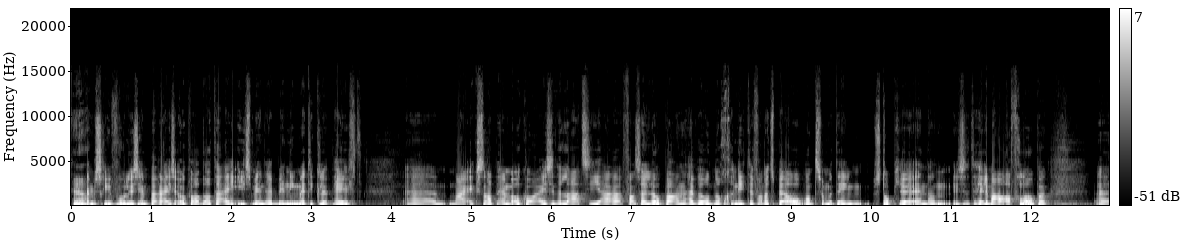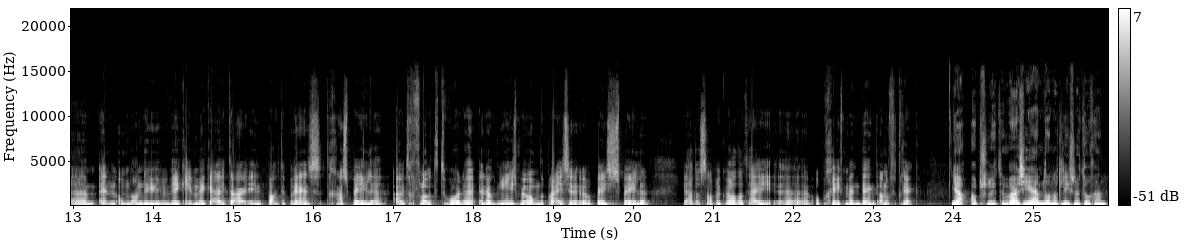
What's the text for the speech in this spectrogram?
Ja. En misschien voelen ze in Parijs ook wel dat hij iets minder binding met die club heeft. Ehm, maar ik snap hem ook wel. Hij is in de laatste jaren van zijn loopbaan. Hij wil nog genieten van het spel. Want zometeen stop je en dan is het helemaal afgelopen. Ehm, en om dan nu week in week uit daar in Parc de Prince te gaan spelen, uitgefloten te worden en ook niet eens meer om de prijzen Europese spelen. Ja, dan snap ik wel dat hij eh, op een gegeven moment denkt aan een vertrek. ja, absoluut. En waar zie jij hem dan het liefst naartoe gaan?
